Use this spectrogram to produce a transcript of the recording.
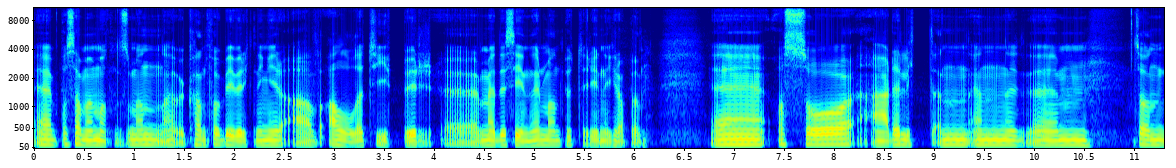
Eh, på samme måte som man kan få bivirkninger av alle typer eh, medisiner man putter inn i kroppen. Eh, og så er det litt en, en um, sånn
